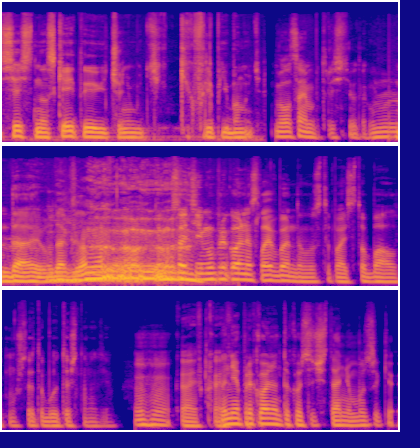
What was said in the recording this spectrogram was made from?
сесть на скейт и что-нибудь кикфлип ебануть. Волосами потрясти вот так. Да, и вот так. Ну, кстати, ему прикольно с лайв-бендом выступать, 100 баллов, потому что это будет точно разъем. Кайф, кайф. не, прикольно такое сочетание музыки.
